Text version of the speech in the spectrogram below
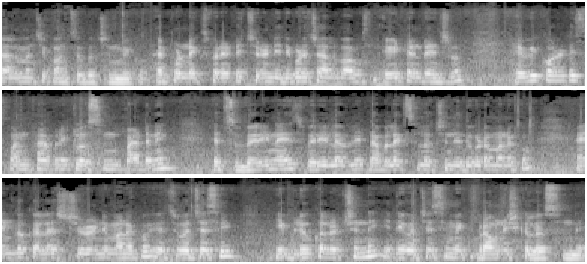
చాలా మంచి కాన్సెప్ట్ వచ్చింది మీకు. ఇప్పుడు నెక్స్ట్ వెరైటీ చూడండి. ఇది కూడా చాలా బాగా వస్తుంది. ఎయిట్ టెన్ రేంజ్లో. హెవీ క్వాలిటీ స్పన్ ఫ్యాబ్రిక్లో వస్తుంది patterning it's very nice very lovely double XL వచ్చింది. ఇది కూడా మనకు. అండ్ కలర్స్ చూడండి మనకు. ఇది వచ్చేసి ఈ బ్లూ కలర్ వచ్చింది. ఇది వచ్చేసి మీకు బ్రౌనిష్ కలర్ వస్తుంది.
